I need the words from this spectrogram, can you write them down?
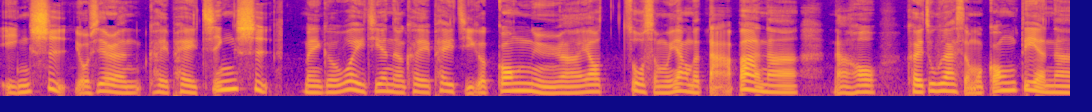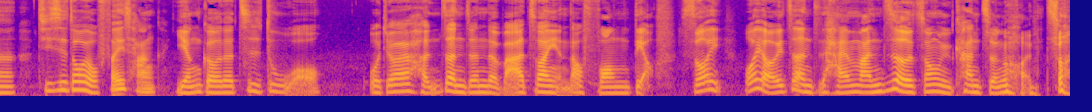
银饰，有些人可以配金饰。 每个位阶呢，可以配几个宫女啊？要做什么样的打扮啊？然后可以住在什么宫殿啊？其实都有非常严格的制度哦。我就会很认真的把它钻研到疯掉。所以我有一阵子还蛮热衷于看《甄嬛传》。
